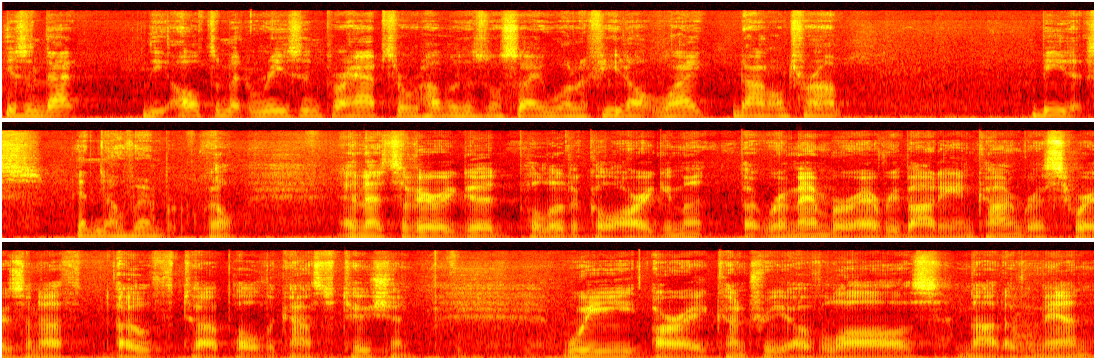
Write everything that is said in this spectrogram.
Isn't that the ultimate reason perhaps the Republicans will say, well, if you don't like Donald Trump, beat us in November? Well, and that's a very good political argument, but remember, everybody in Congress swears an oath oath to uphold the Constitution. We are a country of laws, not of men.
